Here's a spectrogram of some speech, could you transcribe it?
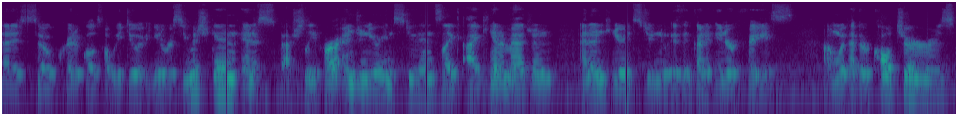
that is so critical to what we do at University of Michigan, and especially for our engineering students. Like, I can't imagine an engineering student who isn't going to interface um, with other cultures,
